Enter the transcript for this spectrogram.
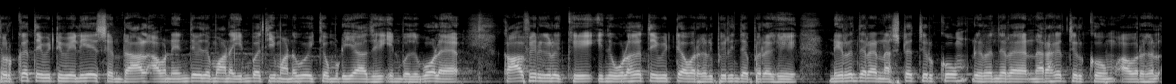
சொர்க்கத்தை விட்டு வெளியே சென்றால் அவன் எந்த விதமான இன்பத்தையும் அனுபவிக்க முடியாது என்பது போல காஃபிர்களுக்கு இந்த உலகத்தை விட்டு அவர்கள் பிரிந்த பிறகு நிரந்தர நஷ்டத்திற்கும் நிரந்தர நரகத்திற்கும் அவர்கள்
